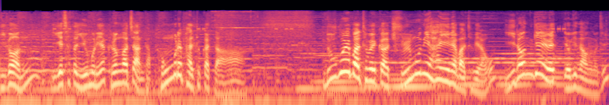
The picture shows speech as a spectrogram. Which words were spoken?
이건 이게 찾던 유물이야? 그런 것 같지 않다. 동물의 발톱 같다. 누구의 발톱일까? 줄무늬 하이인의 발톱이라고? 이런 게 왜 여기 나오는 거지?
